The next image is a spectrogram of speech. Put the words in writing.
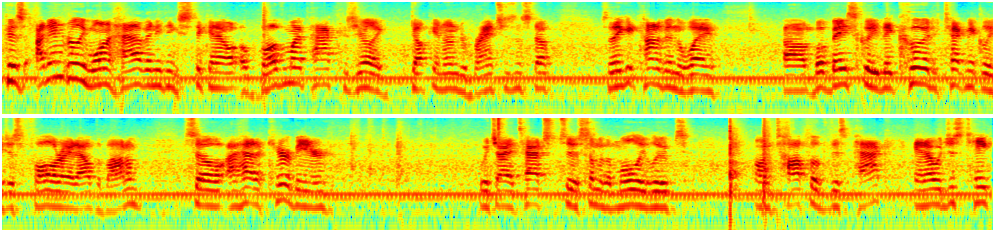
because I didn't really want to have anything sticking out above my pack because you're like ducking under branches and stuff so they get kind of in the way. Um, but basically they could technically just fall right out the bottom so I had a carabiner which I attached to some of the MOLLE loops on top of this pack and I would just take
